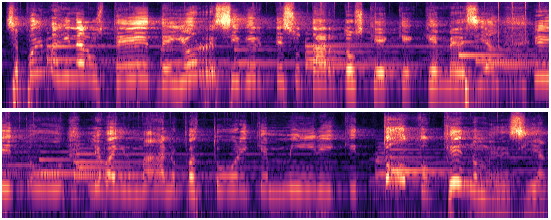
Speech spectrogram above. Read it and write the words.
¿Se puede imaginar usted de yo recibir esos tardos que, que, me decían, eh, le va a ir malo, pastor, y que mire, y que todo, ¿qué no me decían?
